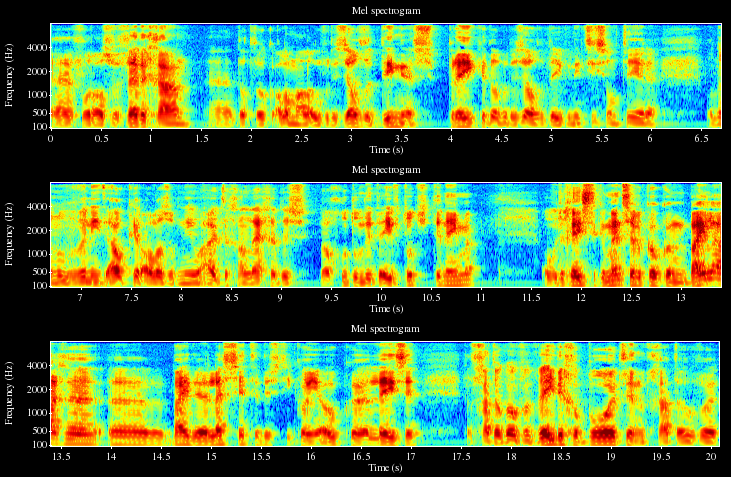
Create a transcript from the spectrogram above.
uh, voor als we verder gaan. dat we ook allemaal over dezelfde dingen spreken, dat we dezelfde definities hanteren. Want dan hoeven we niet elke keer alles opnieuw uit te gaan leggen. Dus wel goed om dit even tot je te nemen. Over de geestelijke mensen heb ik ook een bijlage uh, bij de les zitten, dus die kan je ook uh, lezen. Dat gaat ook over wedergeboorte en het gaat over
